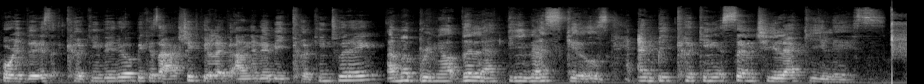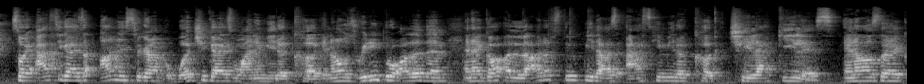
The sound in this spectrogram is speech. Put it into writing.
for this cooking video because I actually feel like I'm gonna be cooking today. I'm gonna bring out the Latina skills and be cooking some chilaquiles. So I asked you guys on Instagram what you guys wanted me to cook and I was reading through all of them and I got a lot of stupidas asking me to cook chilaquiles. And I was like,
